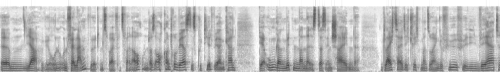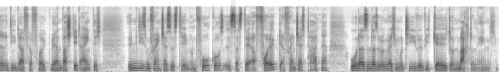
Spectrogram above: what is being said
ähm, ja, und, und verlangt wird im Zweifelsfall auch und dass auch kontrovers diskutiert werden kann. Der Umgang miteinander ist das Entscheidende. Und gleichzeitig kriegt man so ein Gefühl für die Werte, die da verfolgt werden. Was steht eigentlich in diesem Franchise-System im Fokus? Ist das der Erfolg der Franchise-Partner oder sind das irgendwelche Motive wie Geld und Macht und ähnlichem?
